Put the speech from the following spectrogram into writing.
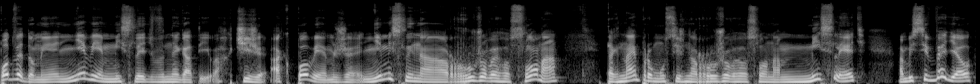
Podvedomie nevie myslieť v negatívach, čiže ak poviem, že nemyslí na rúžového slona, tak najprv musíš na rúžového slona myslieť, aby si vedel,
